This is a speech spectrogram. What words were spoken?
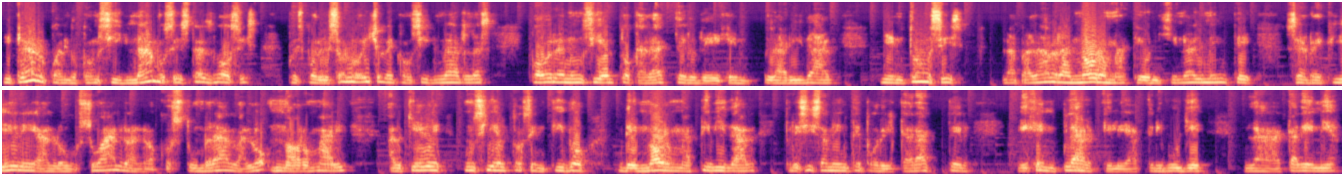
Y claro, cuando consignamos estas voces, pues por el solo hecho de consignarlas, cobran un cierto carácter de ejemplaridad y entonces la palabra norma, que originalmente se refiere a lo usual, a lo acostumbrado, a lo normal, adquiere un cierto sentido de normatividad precisamente por el carácter ejemplar que le atribuye la academia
